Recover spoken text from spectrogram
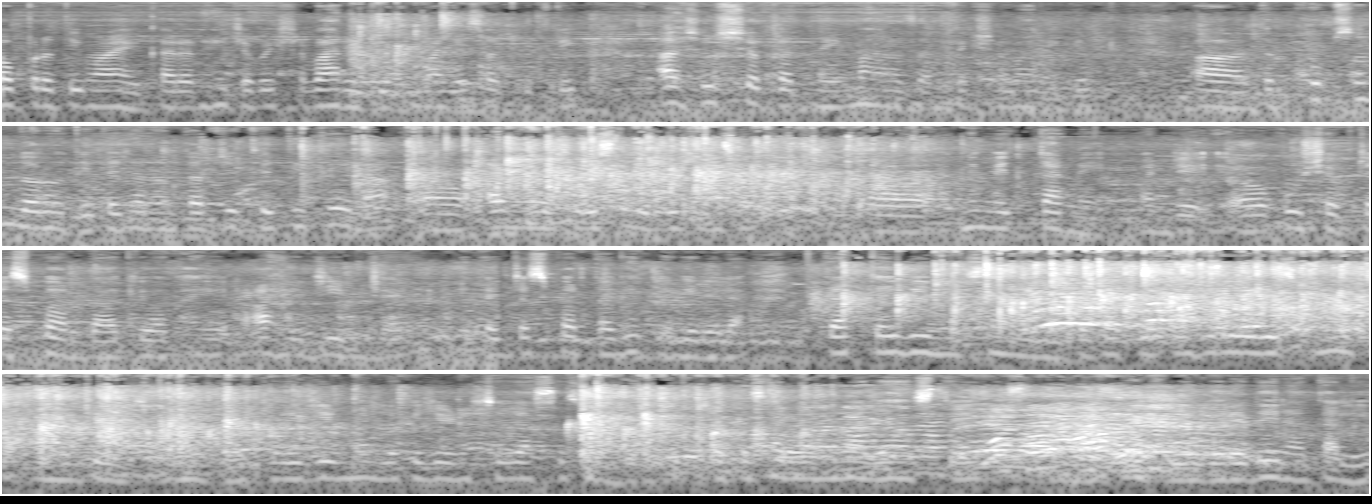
अप्रतिम आहे. कारण ह्याच्यापेक्षा भारी गिफ्ट माझ्यासाठी तरी असूच शकत नाही महाराजांपेक्षा भारी गिफ्ट तर खूप सुंदर होती. त्याच्यानंतर जिथे तिथे ना ॲनिव्हर्सरी सेलिब्रेशनसाठी निमित्ताने म्हणजे पुशअपच्या स्पर्धा किंवा काही आहे जिमच्या त्यांच्या स्पर्धा घेतल्या गेलेल्या. त्यात काही विनर्स झालेले होते. त्यातले काही लेडीज पण होत्या आणि जेंट्स पण होते काही म्हणलं की जेंट्सचे जास्त तर सर्वांना माझ्या हस्ते वगैरे देण्यात आली.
